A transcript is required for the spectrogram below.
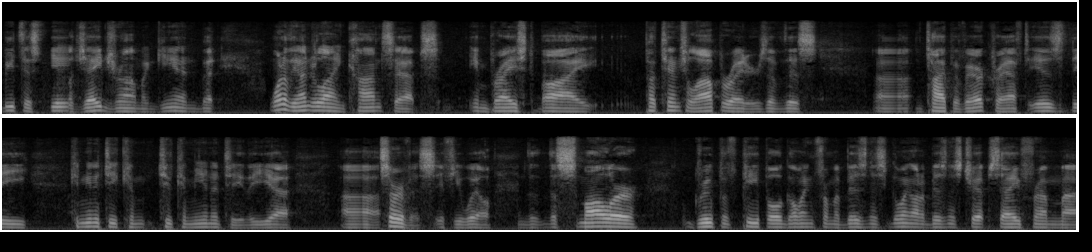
beat this J drum again, but one of the underlying concepts embraced by potential operators of this uh, type of aircraft is the community com- to community, the uh, uh, service, if you will, the, the smaller group of people going from a business going on a business trip, say from uh,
